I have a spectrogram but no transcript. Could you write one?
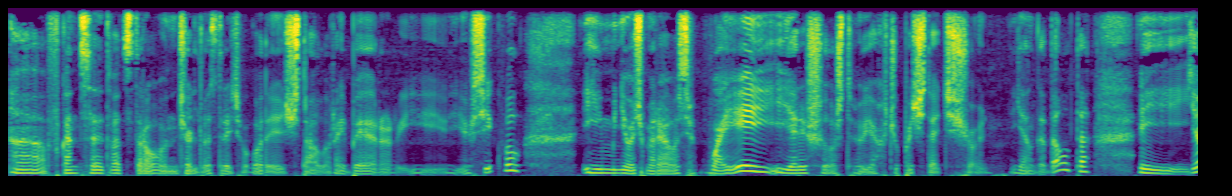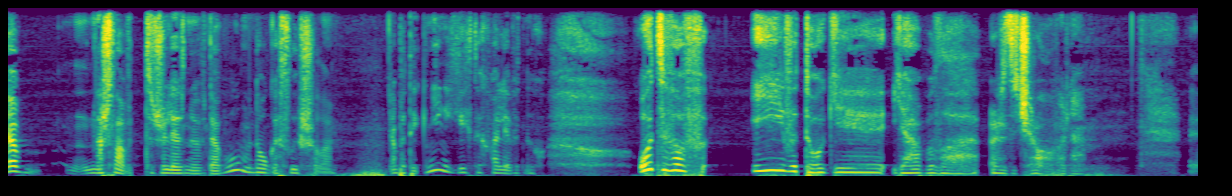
э, в конце 22-го, начале 23-го года, я читала Рэй Бейер и ее сиквел, и мне очень понравилось YA, и я решила, что я хочу почитать еще Янга Далта, и я нашла вот «Железную вдову», много слышала об этой книге, каких-то хвалебных отзывов, и в итоге я была разочарована. Э,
